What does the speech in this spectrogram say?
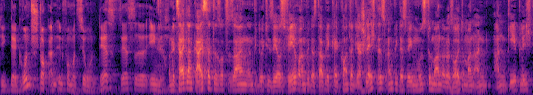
die, der Grundstock an Informationen, der ist, der ist äh, ähnlich. Und eine Zeit lang geisterte sozusagen irgendwie durch die SEO-Sphäre irgendwie, dass Duplicate Content ja schlecht ist irgendwie. Deswegen musste man oder sollte man an, angeblich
